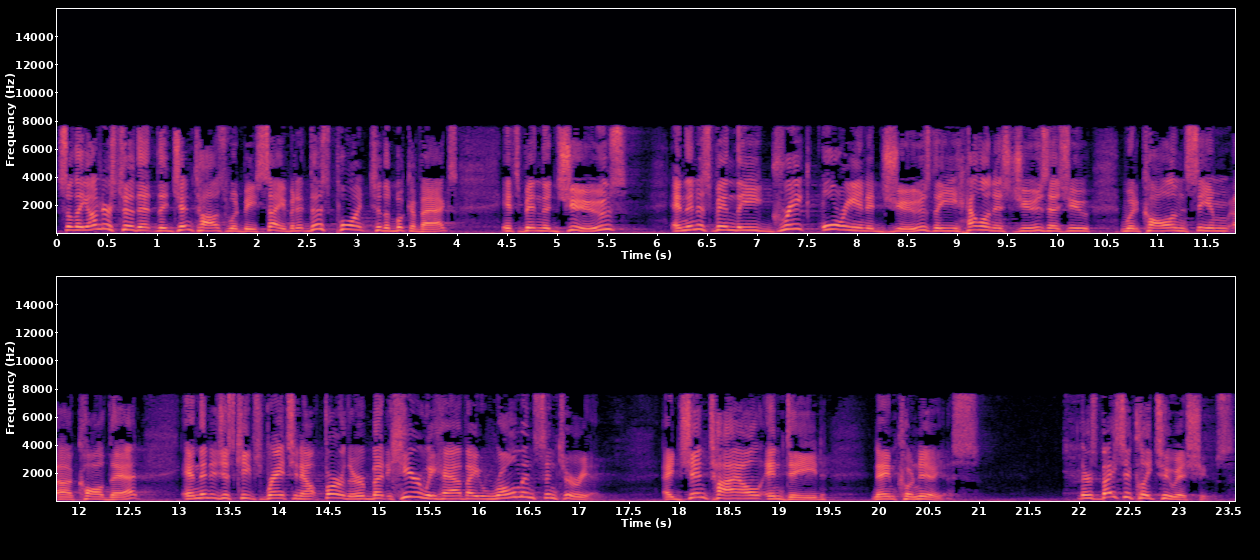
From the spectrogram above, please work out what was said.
So they understood that the Gentiles would be saved. But at this point to the book of Acts, it's been the Jews, and then it's been the Greek oriented Jews, the Hellenist Jews, as you would call them, see them uh, called that. And then it just keeps branching out further. But here we have a Roman centurion, a Gentile indeed, named Cornelius. There's basically two issues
